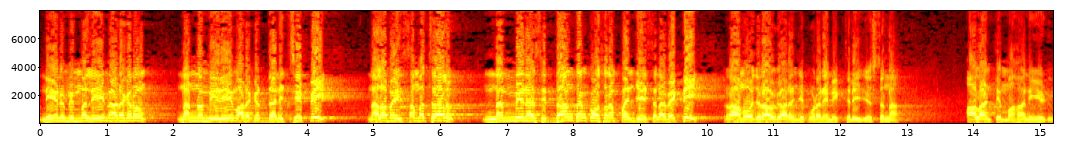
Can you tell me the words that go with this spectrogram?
నేను మిమ్మల్ని ఏమి అడగను. నన్ను మీరేం అడగద్దని చెప్పి నలభై సంవత్సరాలు నమ్మిన సిద్ధాంతం కోసం పనిచేసిన వ్యక్తి రామోజీరావు గారని చెప్పి కూడా నేను మీకు తెలియజేస్తున్నా. అలాంటి మహనీయుడు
